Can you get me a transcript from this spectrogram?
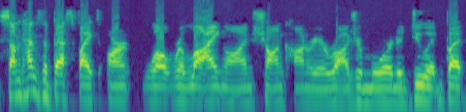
sometimes the best fights aren't well relying on Sean Connery or Roger Moore to do it, but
